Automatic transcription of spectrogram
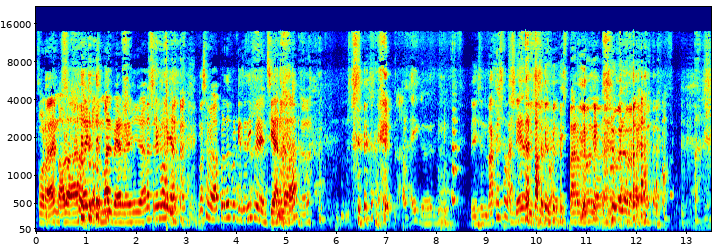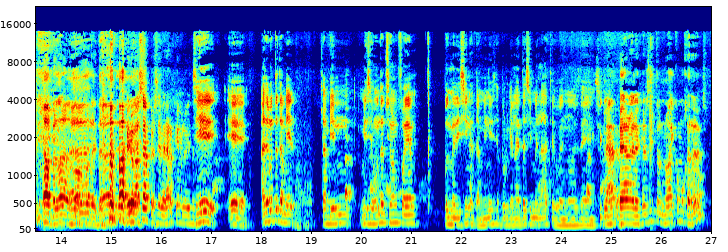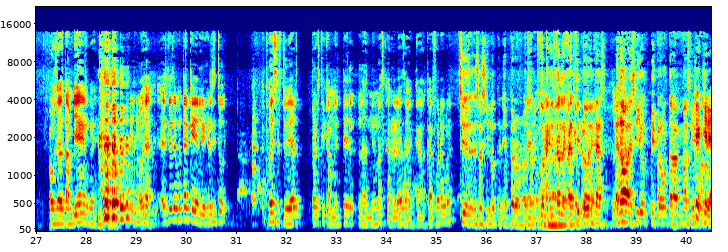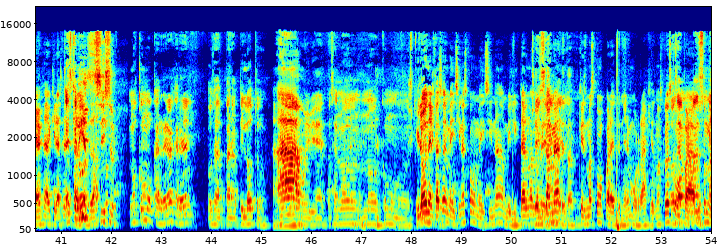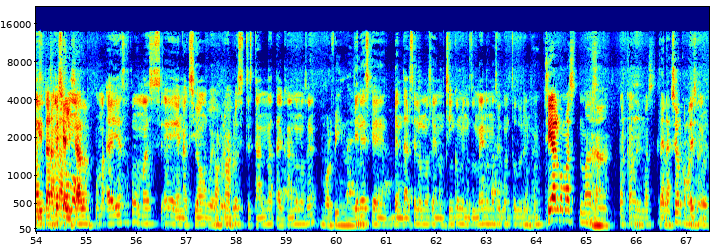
Forrada en oro, güey, con un mal verde. y Ya la traigo, ya. No se me va a perder porque sé diferenciarla, ¿verdad? Ay, güey. Le dicen, baja esa bandera y disparo, ¿no? La- bueno, Ah, perdón, no, no, pero vas a perseverar, que me lo dices. Sí, eh, hace cuenta también, también mi segunda opción fue, pues medicina también hice, porque la neta sí me late, güey, no es de... Sí, claro. Pero en el ejército no hay como carreras. O sea, también, güey. O sea, es que se cuenta que el ejército puedes estudiar prácticamente las mismas carreras de acá, acá afuera, güey. Sí, eso, eso sí lo tenía, pero no. o sea, Pero- tú te metiste al ¿Para qué ejército. preguntas? eh, no, es que yo, mi pregunta era más bien. ¿Qué quería, quería hacer Es que no-. Sí, su- No como carrera, carrera. O sea, para piloto. Ah, muy bien. O sea, no, no como... Y luego en el caso de medicina es como medicina militar, ¿no? Sí, medicina cambia, militar. que es más como para detener hemorragias, más cosas O como sea, para más- uso más militar. ajá. especializado. como- ahí es como más eh, en acción, güey. Por ejemplo, si te están atacando, no sé, Morfina. y- tienes que vendárselo, no sé, en cinco minutos menos, no sé cuánto dure, ¿no? Sí, algo más, más güey, más En acción, como dicen, güey.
